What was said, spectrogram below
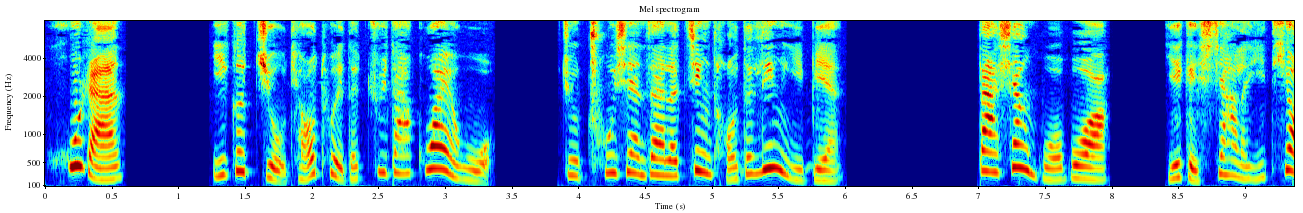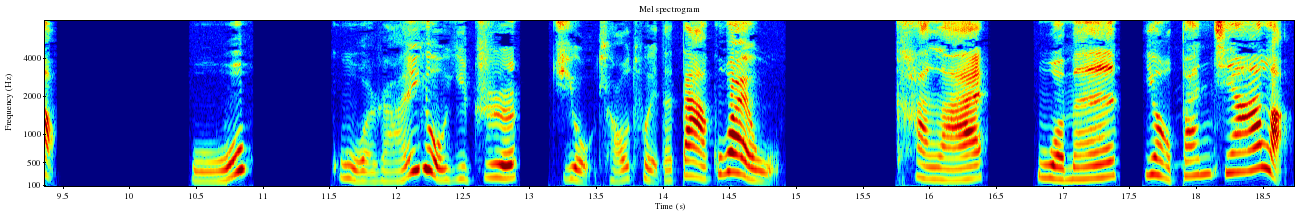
忽然，一个九条腿的巨大怪物就出现在了镜头的另一边，大象伯伯也给吓了一跳。哦，果然有一只。九条腿的大怪物，看来我们要搬家了。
